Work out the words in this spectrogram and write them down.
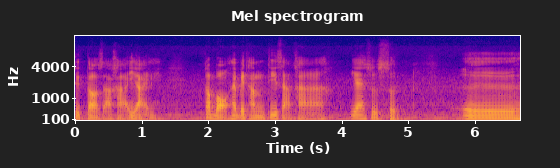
ติดต่อสาขาใหญ่ ก็บอกให้ไปทำที่สาขาแย่สุดๆเออ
